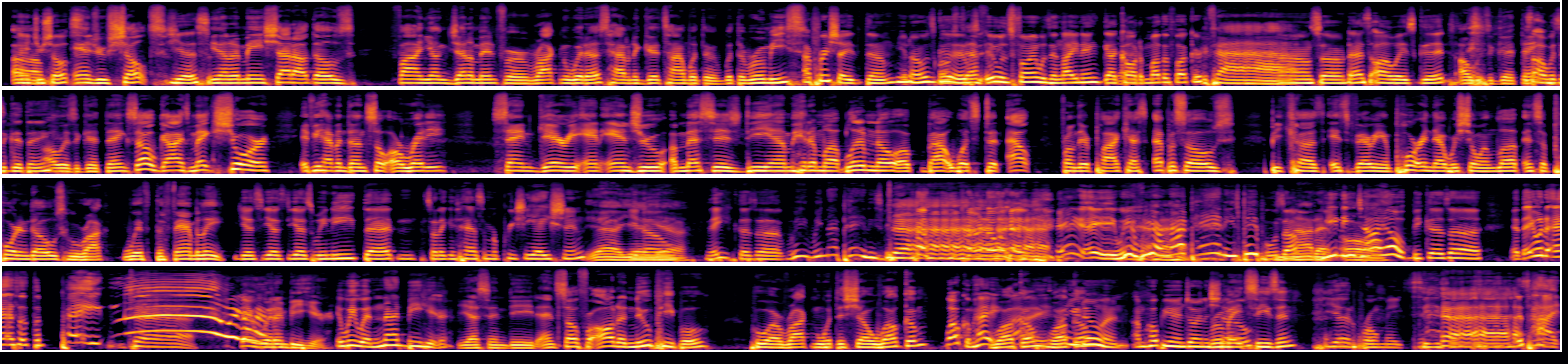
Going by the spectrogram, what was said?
um, Andrew Schulz. Andrew Schulz. Yes. You know what I mean? Shout out those fine young gentlemen for rocking with us, having a good time with the with the roomies. I appreciate them. You know, it was Most good. It was, it was fun. It was enlightening. Got called a motherfucker. Ah, Um, so that's always good. always a good thing. It's always a good thing. Always a good thing. So, guys, make sure if you haven't done so already, send Gary and Andrew a message, DM, hit them up, let them know about what stood out from their podcast episodes because it's very important that we're showing love and supporting those who rock with the family. Yes, yes, yes. We need that so they can have some appreciation. Yeah, yeah, you know, yeah. Because uh we we not paying these people. I don't know what they- hey, hey, we we are not paying these people. So Not at we need y'all help because uh if they would have asked us to pay, Yeah. They wouldn't to- be here. we would not be here. Yes, indeed. And so, for all the new people who are rocking with the show, welcome. Welcome, hey, Welcome, hi, How you doing? I'm hope you're enjoying the Roommate show. season. Yeah, the roommate season. it's hot.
